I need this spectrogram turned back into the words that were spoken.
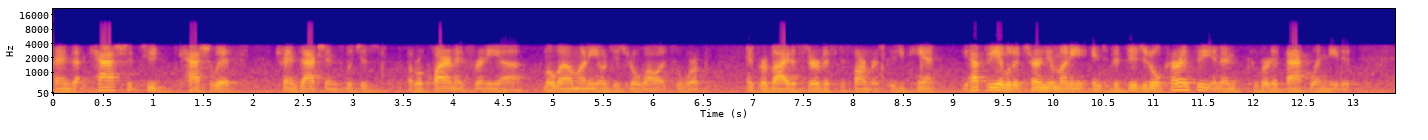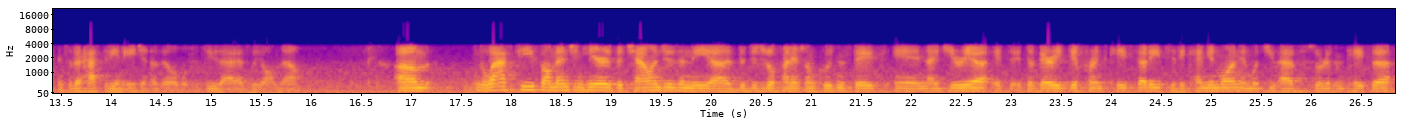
transa- cash to cashless transactions, which is a requirement for any uh, mobile money or digital wallet to work and provide a service to farmers because you can't, you have to be able to turn your money into the digital currency and then convert it back when needed. And so there has to be an agent available to do that, as we all know. Um, the last piece I'll mention here is the challenges in the, uh, the digital financial inclusion space in Nigeria. It's, it's a very different case study to the Kenyan one in which you have sort of M-Pesa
